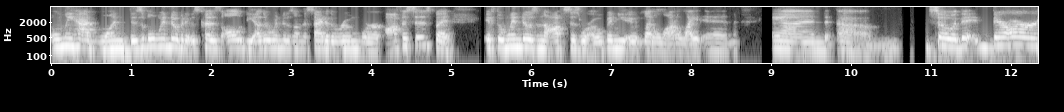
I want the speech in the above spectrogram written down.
only had one visible window, but it was because all of the other windows on the side of the room were offices. But if the windows in the offices were open, you, it let a lot of light in. And um, so the, there are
